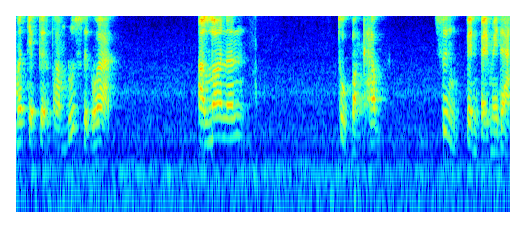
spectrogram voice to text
มันจะเกิดความรู้สึกว่า อัลลอฮ์นั้นถูกบังคับ ซึ่งเป็นไปไม่ได้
